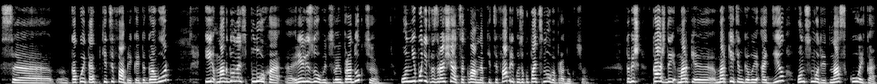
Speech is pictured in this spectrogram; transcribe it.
с э, какой-то птицефабрикой договор, и Макдональдс плохо э, реализовывает свою продукцию, он не будет возвращаться к вам на птицефабрику и закупать снова продукцию. То бишь каждый э, маркетинговый отдел, он смотрит, насколько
